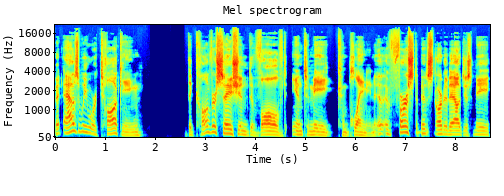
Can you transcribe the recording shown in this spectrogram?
But as we were talking, the conversation devolved into me complaining. At first, it started out just me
